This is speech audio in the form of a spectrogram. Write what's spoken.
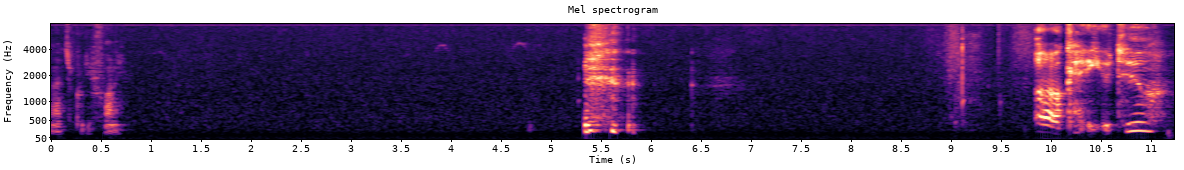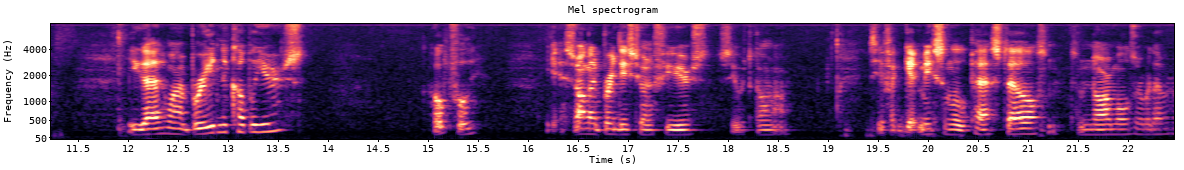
That's pretty funny. okay, you two. You guys want to breed in a couple years? Hopefully. Yeah, so I'm going to breed these two in a few years. See what's going on. See if I can get me some little pastels and some normals or whatever.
